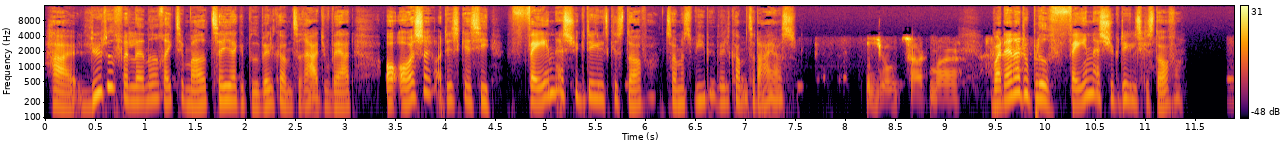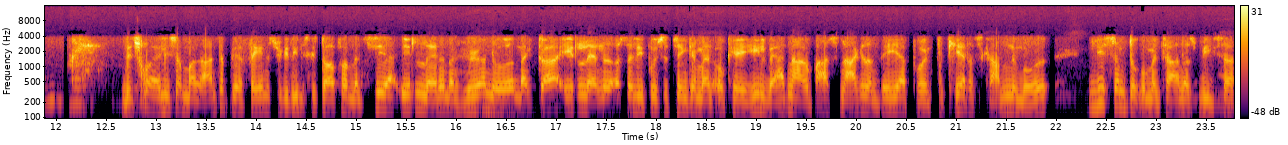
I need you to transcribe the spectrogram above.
har lyttet for landet rigtig meget til. Jeg kan byde velkommen til radiovært. Og også, og det skal jeg sige, fan af psykedeliske stoffer. Thomas Vibe, velkommen til dig også. Jo, tak Maja. Hvordan er du blevet fan af psykedeliske stoffer? Det tror jeg, ligesom mange andre bliver fan af psykedeliske stoffer. Man ser et eller andet, man hører noget, man gør et eller andet, og så lige pludselig tænker man, okay, hele verden har jo bare snakket om det her på en forkert og skræmmende måde. Ligesom dokumentaren også viser,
